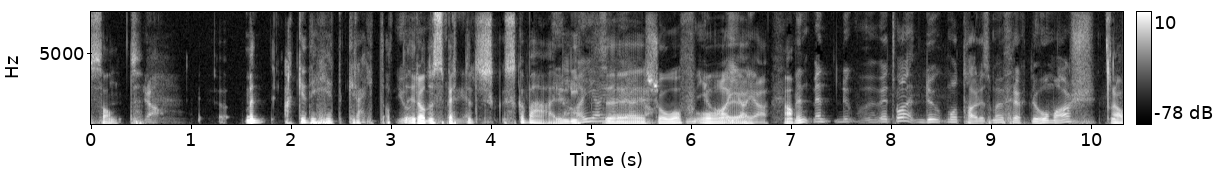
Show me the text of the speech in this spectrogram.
sant. Ja. Men er ikke det helt greit at Radio Spetter skal være litt ja, eh, show-off? Ja, ja, eh, ja. Men, men du, vet du hva? Du må ta det som en fryktelig homasj. Ja.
